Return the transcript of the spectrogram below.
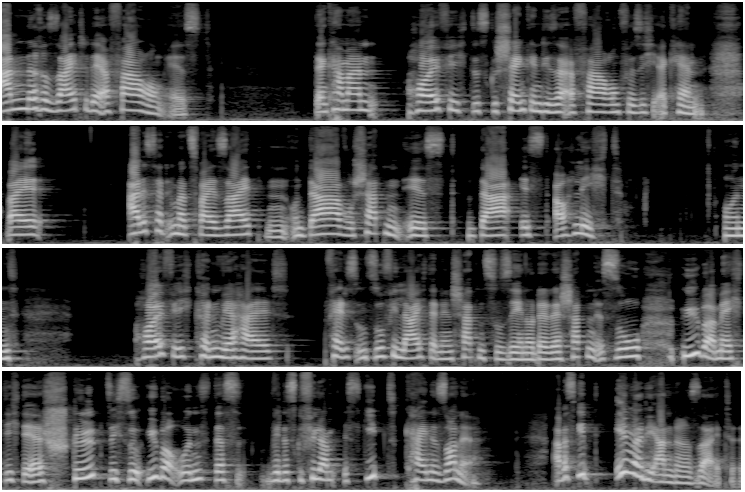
andere Seite der Erfahrung ist, dann kann man häufig das Geschenk in dieser Erfahrung für sich erkennen. Weil alles hat immer zwei Seiten und da, wo Schatten ist, da ist auch Licht. Und häufig können wir halt fällt es uns so viel leichter, den Schatten zu sehen. Oder der Schatten ist so übermächtig, der stülpt sich so über uns, dass wir das Gefühl haben, es gibt keine Sonne. Aber es gibt immer die andere Seite.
